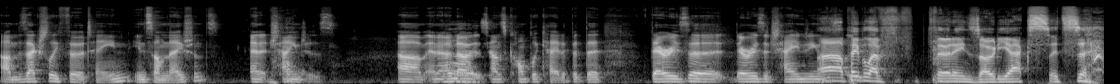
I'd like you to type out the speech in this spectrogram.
Um, there's actually 13 in some nations, and it changes. Um, and I know it sounds complicated, but the there is a there is a changing. Uh, people have 13 zodiacs. It's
